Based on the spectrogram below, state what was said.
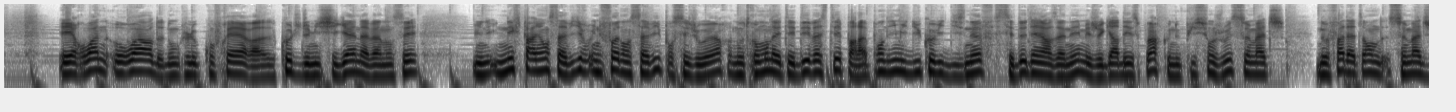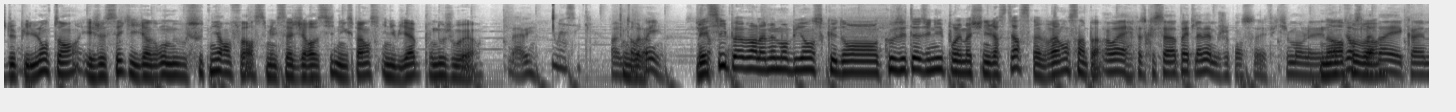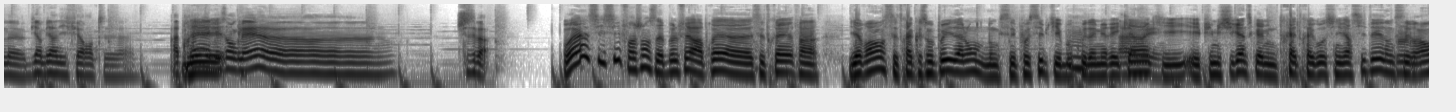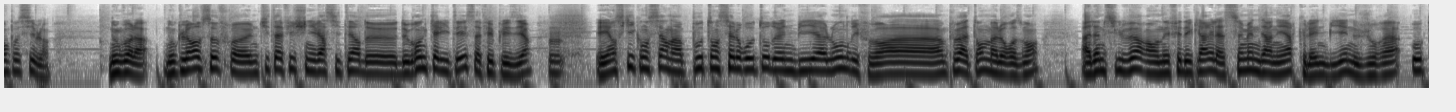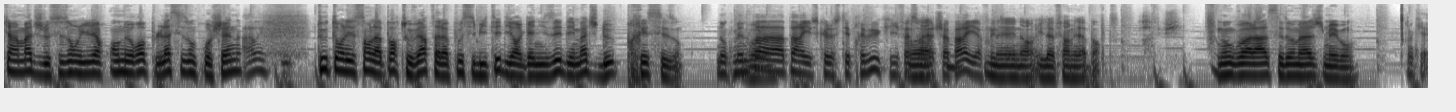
Et Juan Howard, donc le confrère euh, coach de Michigan, avait annoncé une, une expérience à vivre une fois dans sa vie pour ses joueurs. Notre monde a été dévasté par la pandémie du Covid-19 ces deux dernières années, mais je garde espoir que nous puissions jouer ce match. Nos fans attendent ce match depuis longtemps et je sais qu'ils viendront nous soutenir en force, mais il s'agira aussi d'une expérience inoubliable pour nos joueurs. Bah oui. Ouais, c'est clair. En même Donc temps, voilà. oui. c'est Mais s'il peut avoir la même ambiance que dans qu'aux États-Unis pour les matchs universitaires, ce serait vraiment sympa. Ouais, parce que ça va pas être la même, je pense. Effectivement, l'ambiance là-bas est quand même bien bien différente. euh. Après, Mais- les Anglais, euh, je sais pas. Ouais, si, si, franchement, ça peut le faire. Après, euh, c'est très. Enfin, il y a vraiment. C'est très cosmopolite à Londres, donc c'est possible qu'il y ait beaucoup Mm. d'Américains. Ah oui. qui... Et puis Michigan, c'est quand même une très très grosse université, donc c'est Mm. vraiment possible. Donc voilà. Donc l'Europe s'offre euh, une petite affiche universitaire de, de grande qualité, ça fait plaisir. Mm. Et en ce qui concerne un potentiel retour de NBA à Londres, il faudra un peu attendre, malheureusement. Adam Silver a en effet déclaré la semaine dernière que la NBA ne jouera aucun match de saison régulière en Europe la saison prochaine, Ah ouais. tout en laissant la porte ouverte à la possibilité d'y organiser des matchs de pré-saison. Donc même Voilà. pas à Paris, parce que c'était prévu qu'il fasse un match à Paris. En fait. Mais Euh, non, il a fermé la porte. ah. Donc voilà, c'est dommage, mais bon. Ok.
